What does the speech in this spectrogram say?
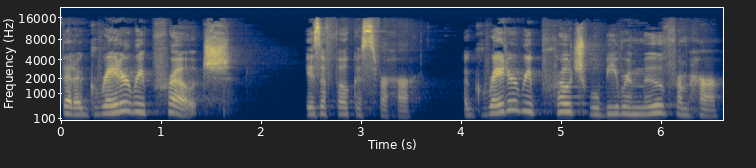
that a greater reproach is a focus for her. A greater reproach will be removed from her.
